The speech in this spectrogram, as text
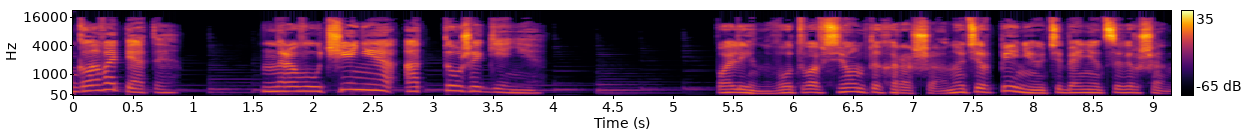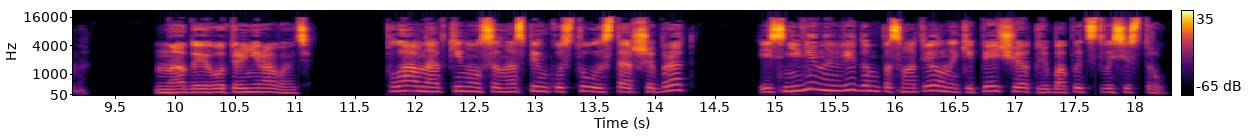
Глава пятая. Нравоучение от тоже гения. «Полин, вот во всем ты хороша, но терпения у тебя нет совершенно. Надо его тренировать». Плавно откинулся на спинку стула старший брат и с невинным видом посмотрел на кипящую от любопытства сестру.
